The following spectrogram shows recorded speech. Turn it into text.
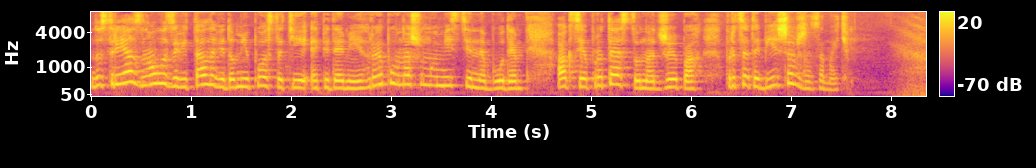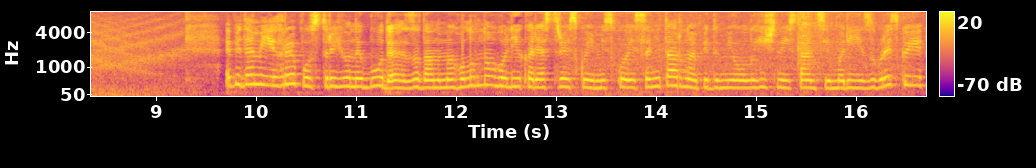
До Стрія знову завітали відомі постаті. Епідемії грипу в нашому місті не буде. Акція протесту на джипах. Про це та більше вже за мить. Епідемії грипу в Стрию не буде. За даними головного лікаря Стрийської міської санітарно-епідеміологічної станції Марії Зубрицької,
